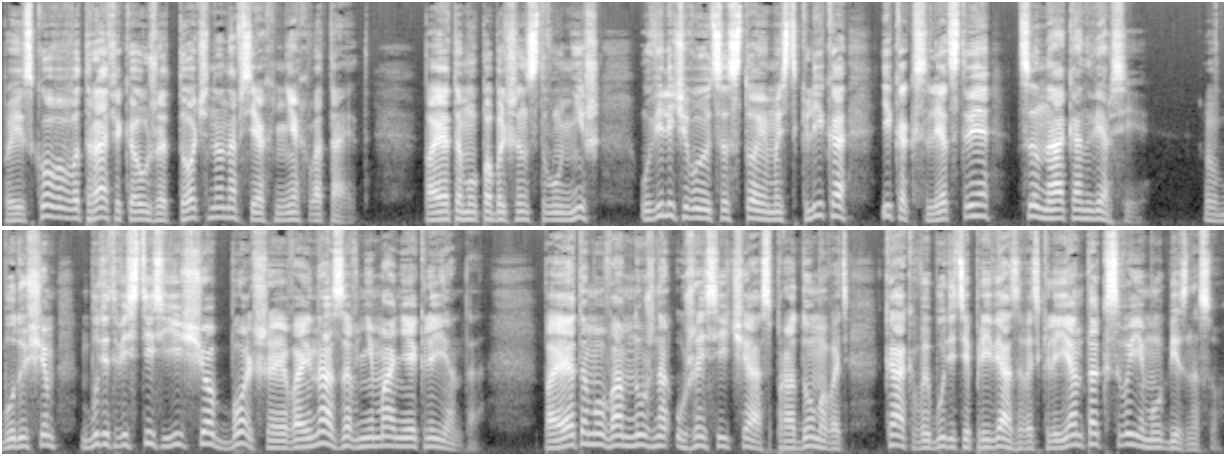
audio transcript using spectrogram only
Поискового трафика уже точно на всех не хватает. Поэтому по большинству ниш увеличиваются стоимость клика и, как следствие, цена конверсии. В будущем будет вестись еще большая война за внимание клиента. Поэтому вам нужно уже сейчас продумывать, как вы будете привязывать клиента к своему бизнесу.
